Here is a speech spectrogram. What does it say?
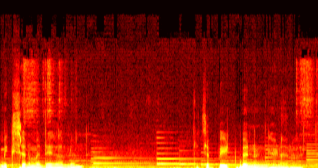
मिक्सरमध्ये घालून त्याचं पीठ बनवून घेणार आहोत.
